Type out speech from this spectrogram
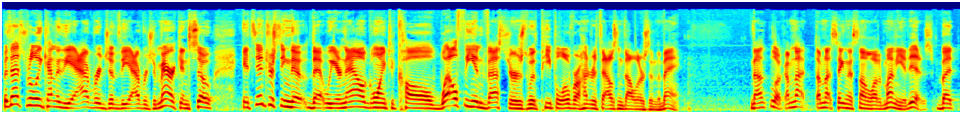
But that's really kind of the average of the average American. So it's interesting that that we are now going to call wealthy investors with people over hundred thousand dollars in the bank. Now, look, I'm not I'm not saying that's not a lot of money. It is, but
